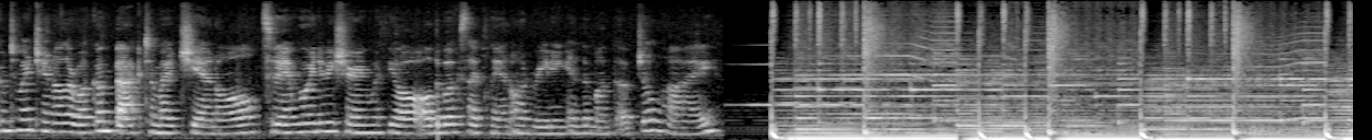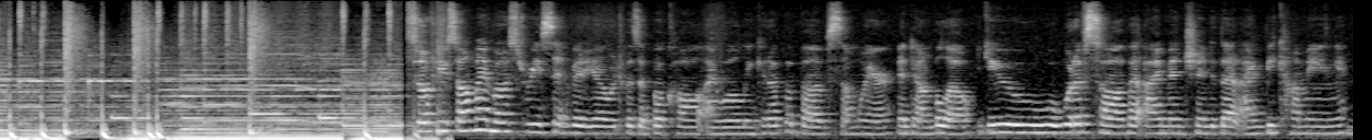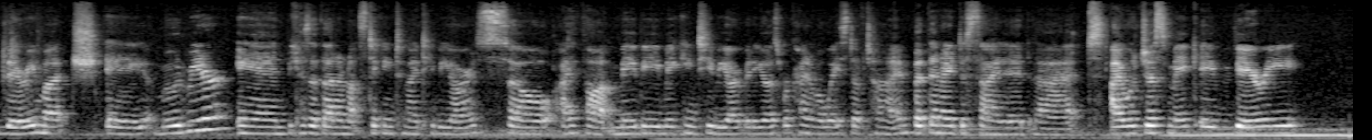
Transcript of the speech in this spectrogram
welcome to my channel or welcome back to my channel. Today I'm going to be sharing with y'all all the books I plan on reading in the month of July. My most recent video, which was a book haul, I will link it up above somewhere and down below, you would have saw that I mentioned that I'm becoming very much a mood reader and because of that I'm not sticking to my TBRs so I thought maybe making TBR videos were kind of a waste of time but then I decided that I would just make a very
